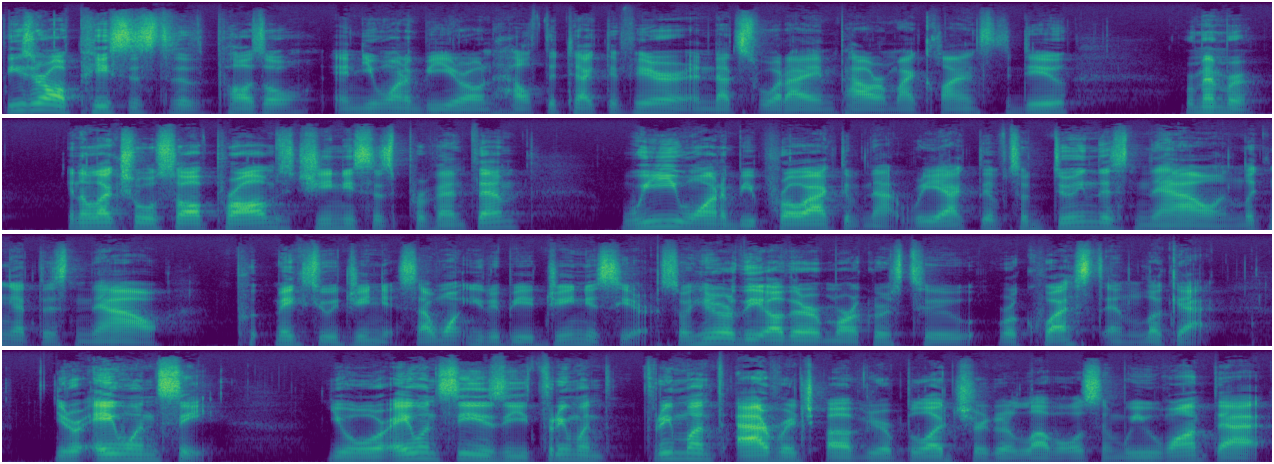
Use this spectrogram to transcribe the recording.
these are all pieces to the puzzle, and you want to be your own health detective here, and that's what I empower my clients to do. Remember, intellectuals solve problems, geniuses prevent them. We want to be proactive, not reactive. So doing this now and looking at this now makes you a genius. I want you to be a genius here. So here are the other markers to request and look at. Your A1C. Your A1C is the three month three month average of your blood sugar levels, and we want that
